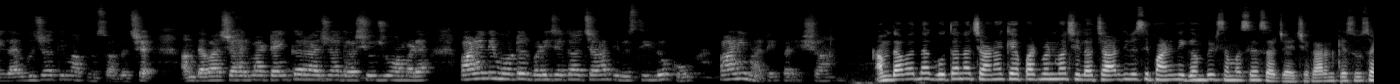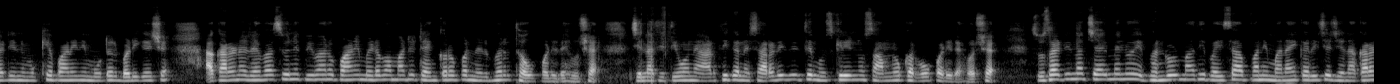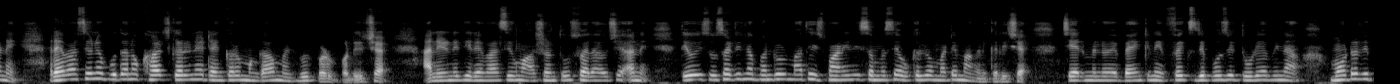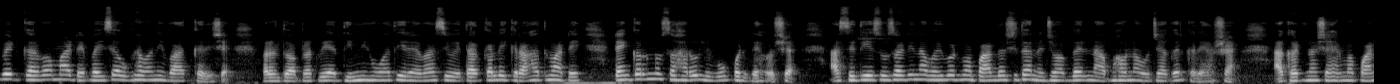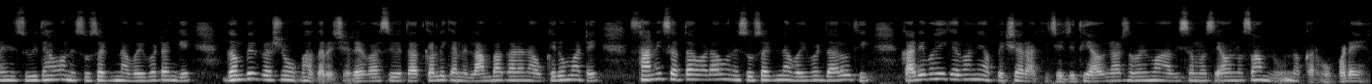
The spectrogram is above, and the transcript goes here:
Live ગુજરાતીમાં આપનું સ્વાગત છે. અમદાવાદ શહેરમાં ટેન્કર રાજના દ્રશ્યો જોવા મળ્યા. પાણીની મોટર બળી જતા ચાર દિવસથી લોકો પાણી માટે પરેશાન. અમદાવાદના ગોતાના ચાણક્ય એપાર્ટમેન્ટમાં છેલ્લા ચાર દિવસથી પાણીની ગંભીર સમસ્યા સર્જાઈ છે, કારણ કે સોસાયટીની મુખ્ય પાણીની મોટર બળી ગઈ છે. આ કારણે રહેવાસીઓને પીવાનું પાણી મેળવવા માટે ટેન્કરો પર નિર્ભર થવું પડી રહ્યું છે, જેનાથી તેઓને આર્થિક અને શારીરિક રીતે મુશ્કેલીનો સામનો કરવો પડી રહ્યો છે. સોસાયટીના ચેરમેનોએ ભંડોળમાંથી પૈસા આપવાની મનાઈ કરી છે, જેના કારણે રહેવાસીઓને પોતાનો ખર્ચ કરીને ટેન્કરો મંગાવવા મજબૂર પડવું પડ્યું છે. આ નિર્ણયથી રહેવાસીઓમાં અસંતોષ ફેલાયો છે અને તેઓએ સોસાયટીના ભંડોળમાંથી જ પાણીની સમસ્યા ઉકેલવા માટે માંગણી કરી છે. ચેરમેનોએ બેંકની ફિક્સ ડિપોઝિટ તોડ્યા વિના મોટર રિપેર કરવા માટે પૈસા ઉઘરાવવાની વાત કરી છે. પરંતુ આ પ્રક્રિયા ધીમી હોવાથી રહેવાસીઓએ તાત્કાલિક રાહત માટે ટેન્કરોનો સહારો લેવો પડી રહ્યો છે. આ સ્થિતિએ સોસાયટીના વહીવટમાં પારદર્શિતા અને જવાબદારીના અભાવના ઉજાગર કર્યા છે. આ ઘટના શહેરમાં પાણીની સુવિધાઓ અને સોસાયટીના વહીવટ અંગે ગંભીર પ્રશ્નો ઊભા કરે છે. રહેવાસીઓએ તાત્કાલિક અને લાંબા ગાળાના ઉકેલો માટે સ્થાનિક સત્તાવાળાઓ અને સોસાયટીના વહીવટદારોથી કાર્યવાહી કરવાની અપેક્ષા રાખી છે, જેથી આવનાર સમયમાં આવી સમસ્યાઓનો સામનો ન કરવો પડે. vez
